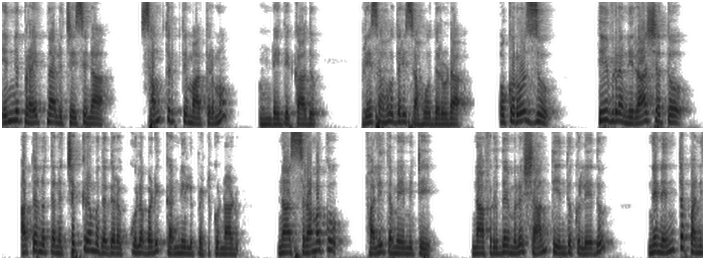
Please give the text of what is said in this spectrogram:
ఎన్ని ప్రయత్నాలు చేసినా సంతృప్తి మాత్రము ఉండేది కాదు. ప్రియ సహోదరి సహోదరుడా ఒకరోజు తీవ్ర నిరాశతో అతను తన చక్రము దగ్గర కూలబడి కన్నీళ్ళు పెట్టుకున్నాడు. నా శ్రమకు ఫలితమేమిటి? నా హృదయంలో శాంతి ఎందుకు లేదు? నేనెంత పని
